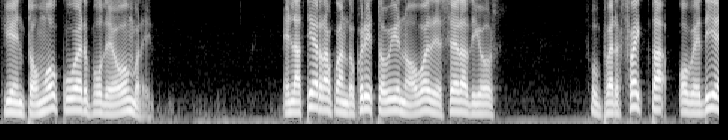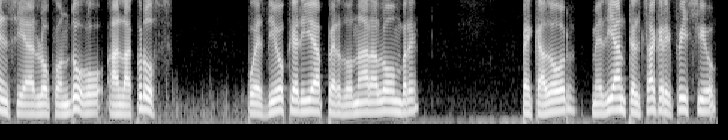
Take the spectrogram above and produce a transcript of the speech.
quien tomó cuerpo de hombre. En la tierra cuando Cristo vino a obedecer a Dios, su perfecta obediencia lo condujo a la cruz, pues Dios quería perdonar al hombre pecador mediante el sacrificio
